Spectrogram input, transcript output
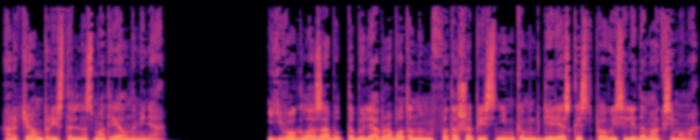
Артем пристально смотрел на меня. Его глаза будто были обработанным в фотошопе снимком, где резкость повысили до максимума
